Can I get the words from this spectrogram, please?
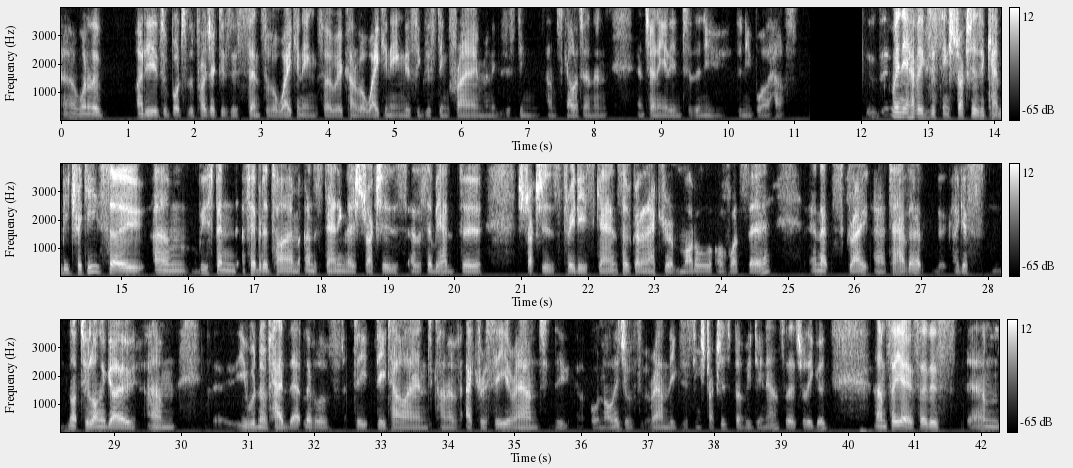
uh, one of the ideas we brought to the project is this sense of awakening. So we're kind of awakening this existing frame and existing um, skeleton and and turning it into the new the new boiler house when you have existing structures, it can be tricky. So um, we spend a fair bit of time understanding those structures. As I said, we had the structures 3D scanned, so we've got an accurate model of what's there, and that's great uh, to have that. I guess not too long ago, um, you wouldn't have had that level of de- detail and kind of accuracy around the or knowledge of around the existing structures, but we do now, so that's really good. Um, so yeah, so there's um,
